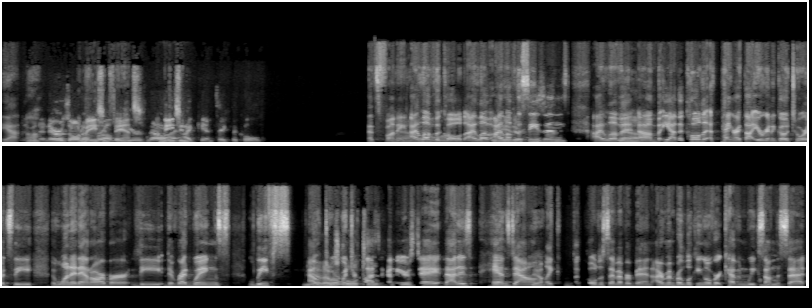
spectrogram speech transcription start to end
Yeah. Huh? In Arizona, amazing fans. Now, amazing. I, I can't take the cold. That's funny. Yeah, I love the cold. I love I love the seasons. I love yeah. it. Um, but yeah, the cold Panger. I thought you were going to go towards the the one at Ann Arbor, the the Red Wings Leafs yeah, outdoor winter classic too. on New Year's Day. That is hands down yeah. like the coldest I've ever been. I remember looking over at Kevin Weekes mm-hmm. on the mm-hmm. set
